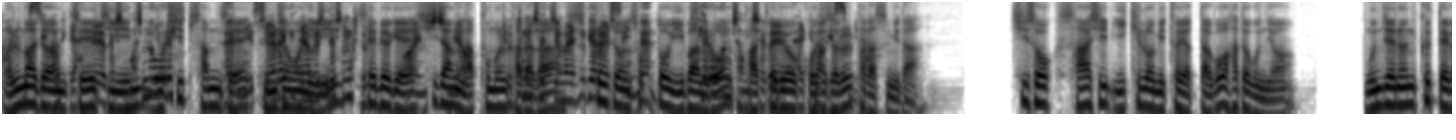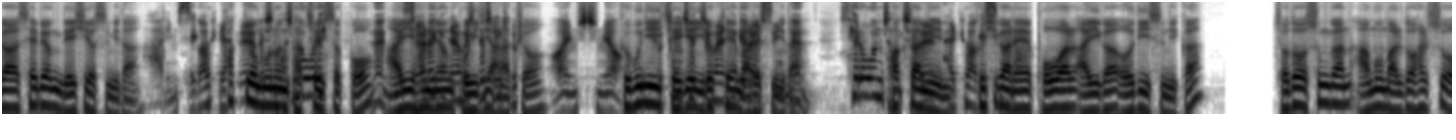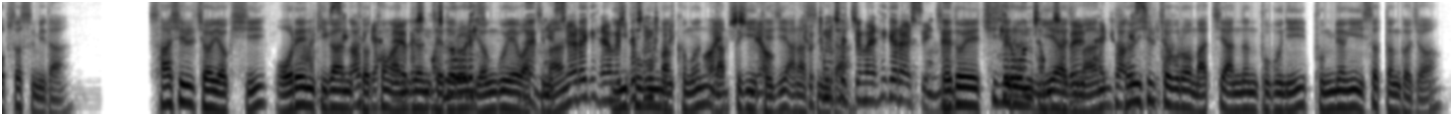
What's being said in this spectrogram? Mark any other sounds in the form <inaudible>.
얼마 전 제 지인 63세 김성호님이 새벽에 시장 납품을 가다가 스쿨존 속도 위반으로 과태료 고지서를 받았습니다. 시속 42km였다고 하더군요. 문제는 그때가 새벽 4시였습니다. 학교 문은 닫혀 있었고 아이 한 명 보이지 않았죠. 그분이 제게 이렇게 말했습니다. 박사님, 그 시간에 보호할 아이가 어디 있습니까? 저도 순간 아무 말도 할 수 없었습니다. 사실 저 역시 오랜 기간 교통안전제도를 연구해 왔지만 이 부분만큼은 납득이 되지 않았습니다. 제도의 취지는 이해하지만. 현실적으로 맞지 않는 부분이 분명히 있었던 거죠.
